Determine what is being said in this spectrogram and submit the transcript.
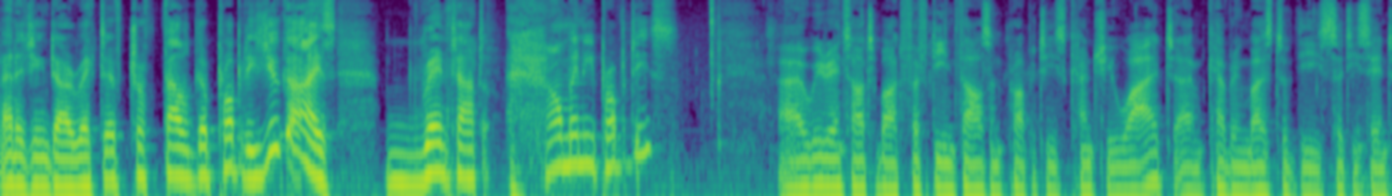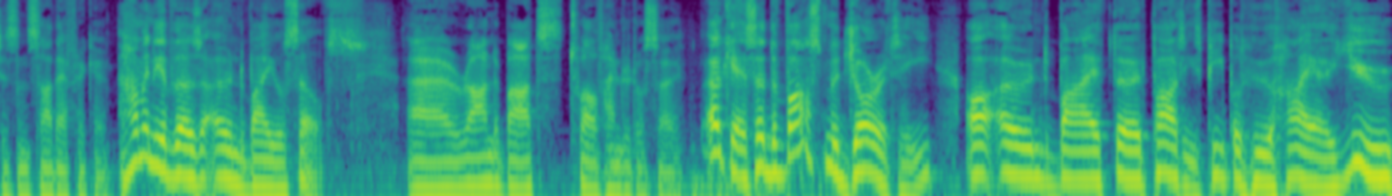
Managing Director of Trafalgar Properties. You guys rent out how many properties? Uh, we rent out about 15,000 properties countrywide, um, covering most of the city centres in South Africa. How many of those are owned by yourselves? Uh, around about 1,200 or so. Okay, so the vast majority are owned by third parties, people who hire you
